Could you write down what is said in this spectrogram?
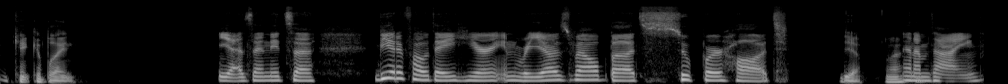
I can't complain. Yes, and it's a beautiful day here in Rio as well, but super hot, Yeah, well, and eh, I'm dying.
